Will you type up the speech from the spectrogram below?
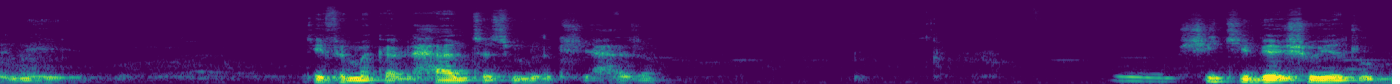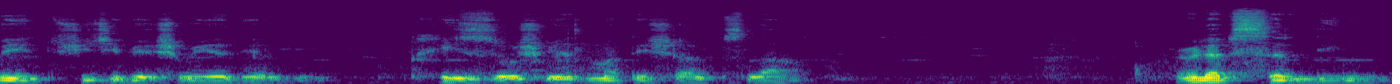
يعني كيف ما كان الحال تتملك شي حاجة. شي تيبيع شوية البيض شي تيبيع شوية ديال الخيزو شوية المطيشه البصله علب السردين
